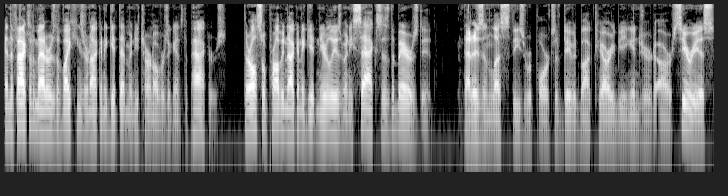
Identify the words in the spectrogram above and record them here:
And the fact of the matter is, the Vikings are not going to get that many turnovers against the Packers. They're also probably not going to get nearly as many sacks as the Bears did. That is, unless these reports of David Bakhtiari being injured are serious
